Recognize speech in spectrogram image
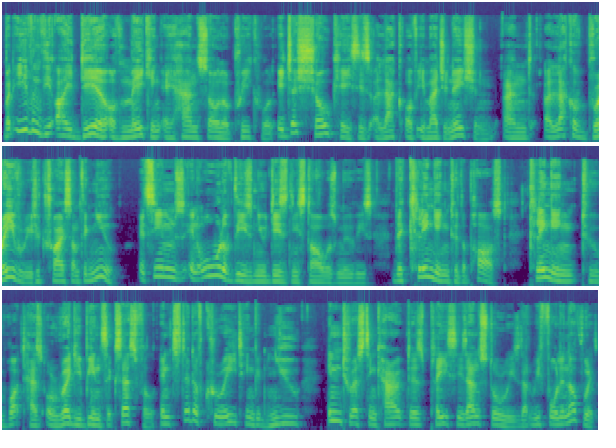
But even the idea of making a Han Solo prequel, it just showcases a lack of imagination and a lack of bravery to try something new. It seems in all of these new Disney Star Wars movies, they're clinging to the past, clinging to what has already been successful, instead of creating new, interesting characters, places, and stories that we fall in love with.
